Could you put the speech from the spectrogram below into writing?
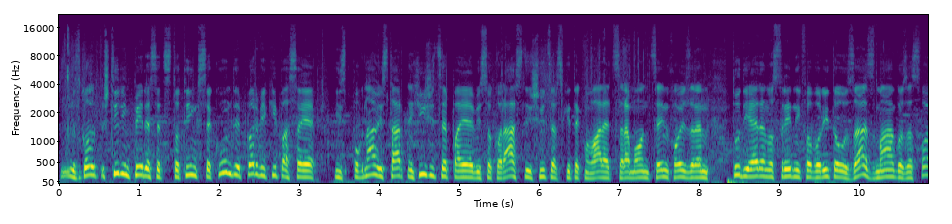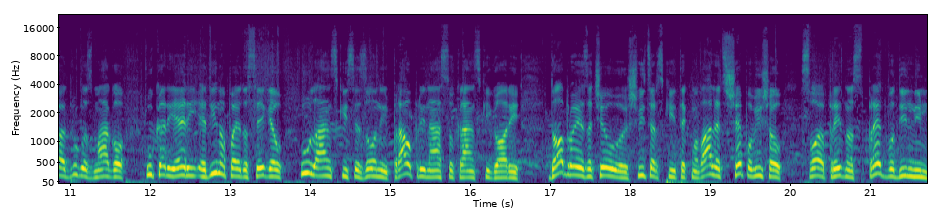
zgolj 54 stotink sekunde, prvi, ki pa se je izpognal iz startne hišice, pa je visokorasli švicarski tekmovalec Ramon Cenhojzeren, tudi eden od srednjih favoritov za zmago, za svojo drugo zmago v karieri, edino pa je dosegel v lanski sezoni prav pri nas v Kranski gori. Dobro je začel švicarski tekmovalec, še povišal svojo prednost pred vodilnim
